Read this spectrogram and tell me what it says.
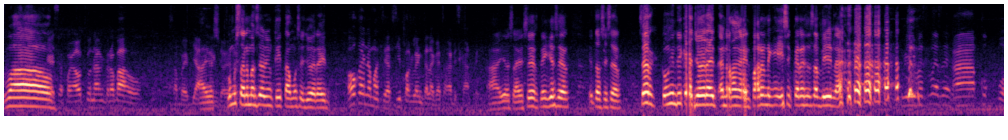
Wow. Kaya sa pag-out ko ng trabaho, sabay biyahe. Ayos. Kumusta naman sir yung kita mo sa Joyride? Okay naman sir, sipag lang talaga sa diskarte. Ayos, ayos sir. Thank you sir. Ito si sir. Sir, kung hindi ka Joyride, ano ka ngayon? Parang nag-iisip ka na sasabihin ah. Wilibas po, sir. Ah, cook po.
